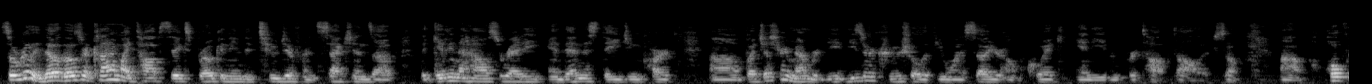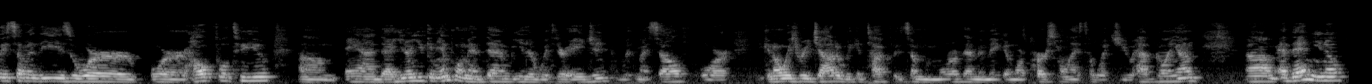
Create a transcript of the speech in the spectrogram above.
so really, though, those are kind of my top six broken into two different sections of the getting the house ready and then the staging part. Um, but just remember, these are crucial if you want to sell your home quick and even for top dollar. So um, hopefully some of these were were helpful to you, um, and uh, you know you can implement them either with your agent, with myself, or you can always reach out and we can talk through some more of them and make it more personalized to what you have going on. Um, and then you know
